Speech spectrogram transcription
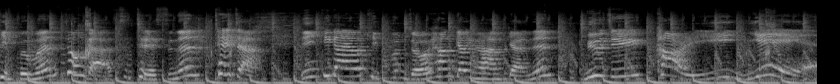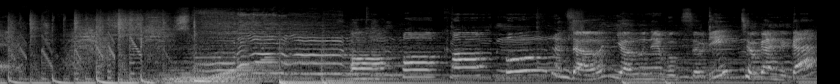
기쁨은 통과, 스트레스는 퇴장. 인기가요 기쁨조 현경이와 함께하는 뮤직 파리 예! 어허허 아름다운 영혼의 목소리 조간우가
